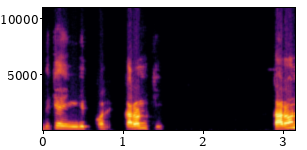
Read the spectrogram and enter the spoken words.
দিকে ইঙ্গিত করে। কারণ কি? কারণ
